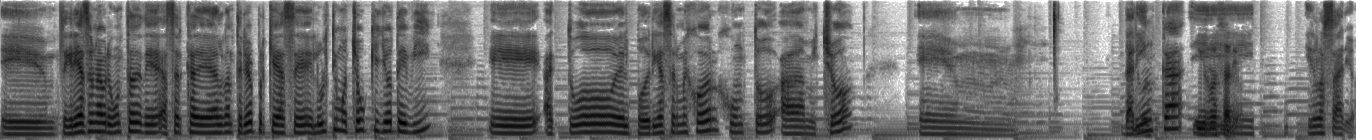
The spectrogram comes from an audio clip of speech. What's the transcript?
Eh, te quería hacer una pregunta de, acerca de algo anterior, porque hace el último show que yo te vi, eh, actuó el Podría Ser Mejor junto a Micho, em, Darinka y, Rosario. Y, Rosario.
